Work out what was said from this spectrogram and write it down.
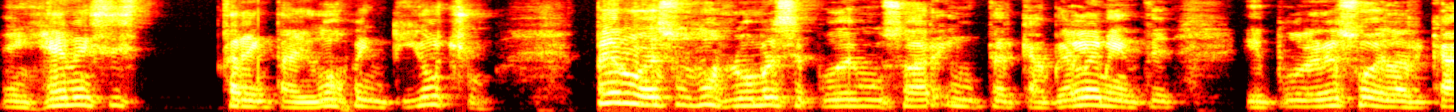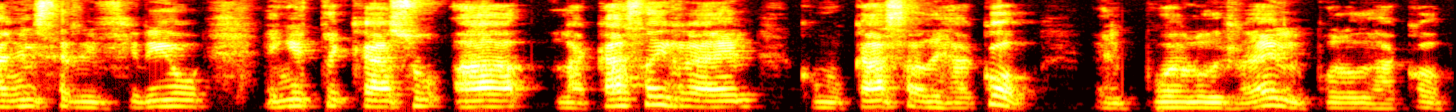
en Génesis 32, 28. Pero esos dos nombres se pueden usar intercambiablemente y por eso el arcángel se refirió en este caso a la casa de Israel como casa de Jacob, el pueblo de Israel, el pueblo de Jacob.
